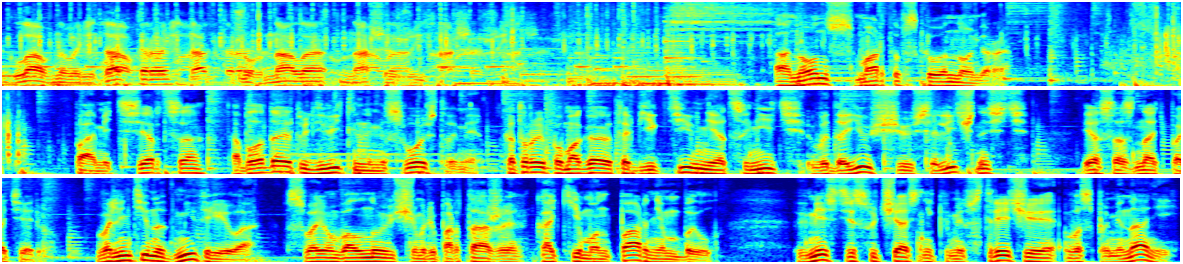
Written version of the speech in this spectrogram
главного редактора, редактора журнала «Наша жизнь». «Наша жизнь». Анонс мартовского номера. Память сердца обладает удивительными свойствами, которые помогают объективнее оценить выдающуюся личность и осознать потерю. Валентина Дмитриева в своем волнующем репортаже «Каким он парнем был» вместе с участниками встречи воспоминаний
